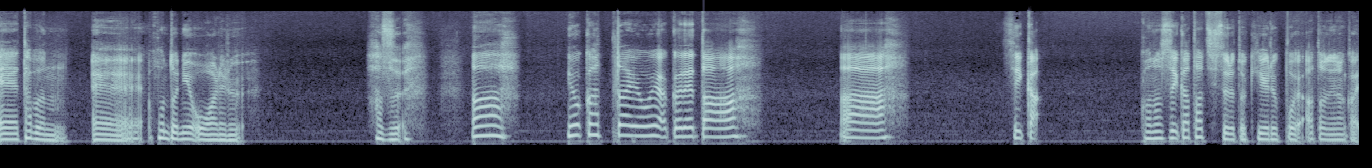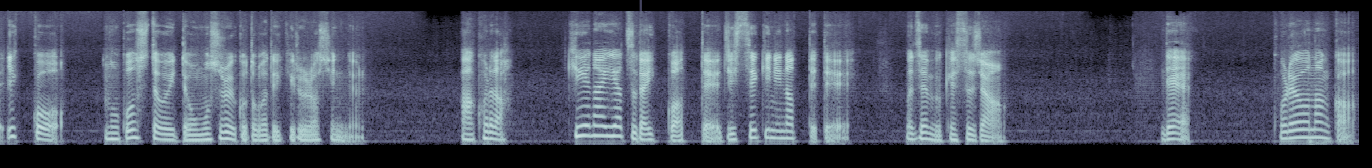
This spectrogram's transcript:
えー、多分、えー、本当に終われる。はず。あー、よかった。ようやく出た。あー、スイカ。このスイカタッチすると消えるっぽい。あとね、なんか1個残しておいて面白いことができるらしいんだよね。あ、これだ。消えないやつが1個あって、実績になってて、これ全部消すじゃん。で、これをなんか、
